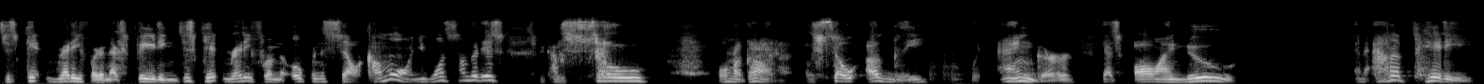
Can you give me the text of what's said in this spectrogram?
Just getting ready for the next beating. Just getting ready for him to open the cell. Come on. You want some of this? Like I was so, oh my God, I was so ugly with anger. That's all I knew. And out of pity,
